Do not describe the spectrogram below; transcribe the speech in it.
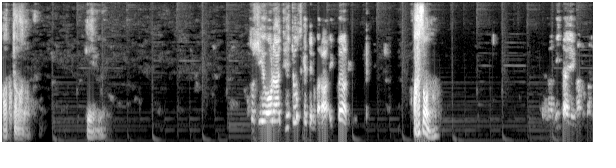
あったかな。ゲーム。今年俺は手帳つけてるから、いっぱいあるよ。あ、そうなの？見た映画とか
